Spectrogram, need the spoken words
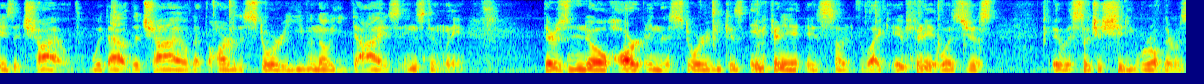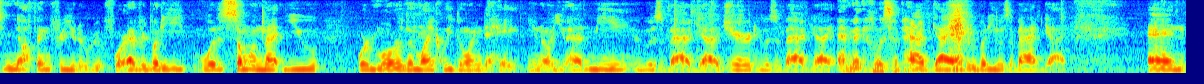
is a child. Without the child at the heart of the story, even though he dies instantly, there's no heart in this story because Infinite is such like Infinite was just it was such a shitty world. There was nothing for you to root for. Everybody was someone that you were more than likely going to hate. You know, you had me who was a bad guy, Jared who was a bad guy, Emmett who was a bad guy, everybody was a bad guy. And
